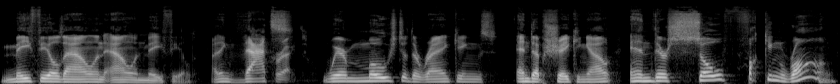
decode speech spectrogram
Mayfield, Allen, Allen, Mayfield. I think that's Correct. where most of the rankings end up shaking out. And they're so fucking wrong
